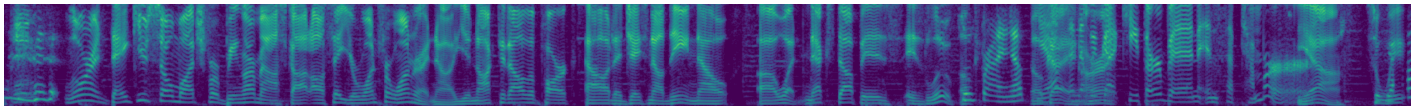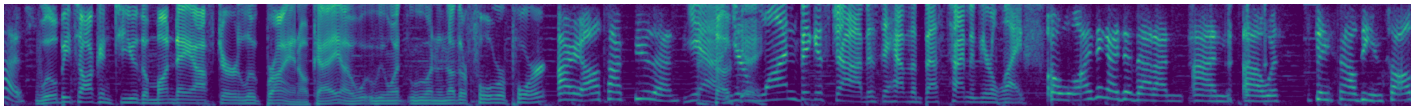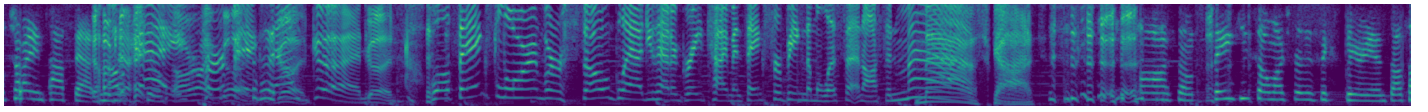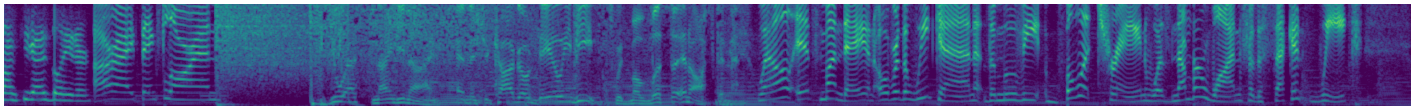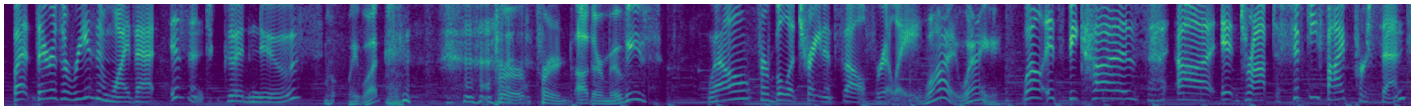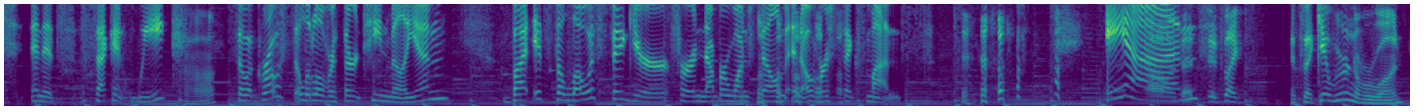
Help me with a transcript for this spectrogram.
Well, Lauren, thank you so much for being our mascot. I'll say you're one for one right now. You knocked it out of the park out at Jason Aldean. Now, uh, what next up is is Luke. Luke Bryan. Yep. Okay, Yep, and then all we've right. got Keith Urban in September. Yeah. So we Yes. we'll be talking to you the Monday after Luke Bryan. Okay. Uh, we we want we want another full report. All right, I'll talk to you then. Yeah, your one biggest job is to have the best time of your life. Oh well, I think I did that on on uh, with Jason Aldean, so I'll try and top that. Okay, All right, perfect. Good. Sounds good. Good. Well, thanks, Lauren. We're so glad you had a great time, and thanks for being the Melissa and Austin mascot. Mascot. Awesome. Thank you so much for this experience. I'll talk to you guys later. All right, thanks, Lauren. US 99 and the Chicago Daily Beats with Melissa and Austin. Well, it's Monday, and over the weekend, the movie Bullet Train was number one for the second week. But there's a reason why that isn't good news. Wait, what? for for other movies? Well, for Bullet Train itself, really. Why? Why? Well, it's because uh, it dropped 55% in its second week. Uh-huh. So it grossed a little over 13 million, but it's the lowest figure for a number one film in over six months. And it's like it's like yeah, we were number one.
